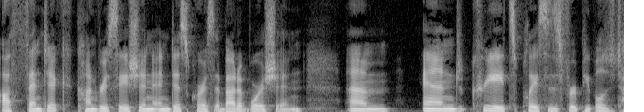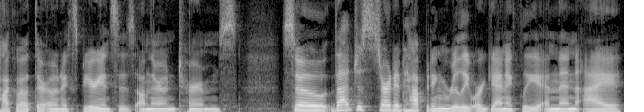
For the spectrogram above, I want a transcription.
authentic conversation and discourse about abortion um, and creates places for people to talk about their own experiences on their own terms. So that just started happening really organically. And then I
